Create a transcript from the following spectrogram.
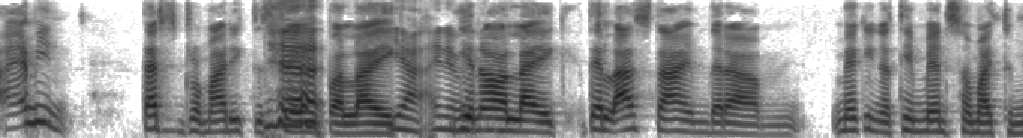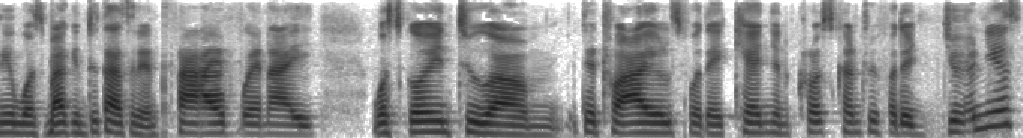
I mean, that's dramatic to say, but like, yeah, I know. You know, like the last time that um making a team meant so much to me was back in 2005 when I was going to um, the trials for the Kenyan cross country for the juniors.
